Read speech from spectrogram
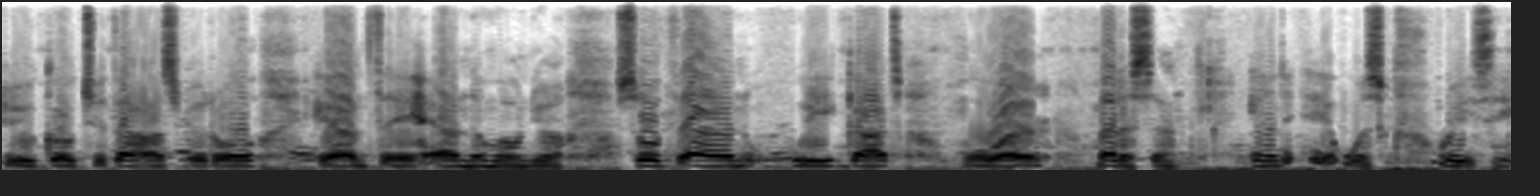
to go to the hospital, and they had pneumonia. So then we got more medicine, and it was crazy.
